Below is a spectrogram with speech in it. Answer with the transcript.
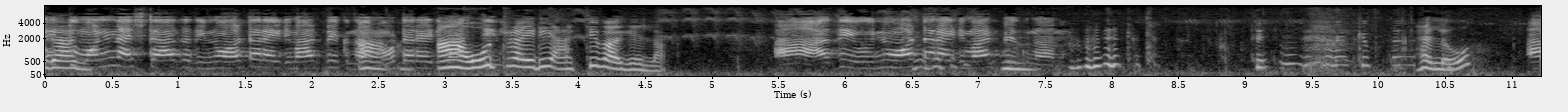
ಈಗ ಆಯ್ತು ಮೊನ್ನೆ ಅಷ್ಟೇ ಆದದ್ದು ಇನ್ನು ವೋಟರ್ ಐಡಿ ಮಾಡ್ಬೇಕು ನಾನು ವೋಟರ್ ಐಡಿ ಹಾ ವೋಟರ್ ಐಡಿ ಡಿ ಆಕ್ಟಿವ್ ಆಗಿಲ್ಲ. ಹಾ ಅದೇ ಇನ್ನು ವೋಟರ್ ಐಡಿ ಮಾಡ್ಬೇಕು ನಾನು. ಹಲೋ ಹಾ,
